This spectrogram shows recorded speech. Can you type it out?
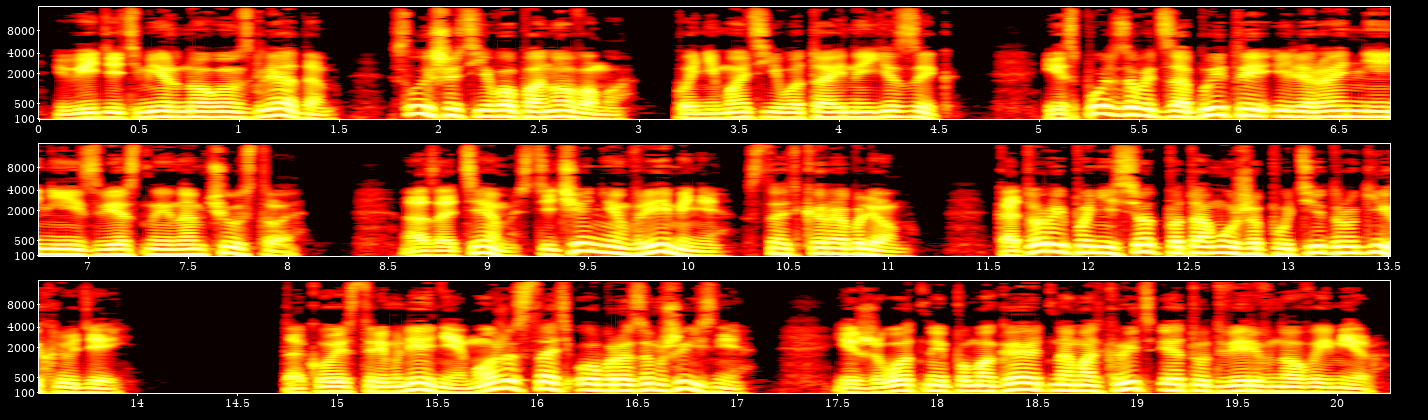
Видеть мир новым взглядом, слышать его по-новому, понимать его тайный язык использовать забытые или ранее неизвестные нам чувства, а затем, с течением времени, стать кораблем, который понесет по тому же пути других людей. Такое стремление может стать образом жизни, и животные помогают нам открыть эту дверь в новый мир.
